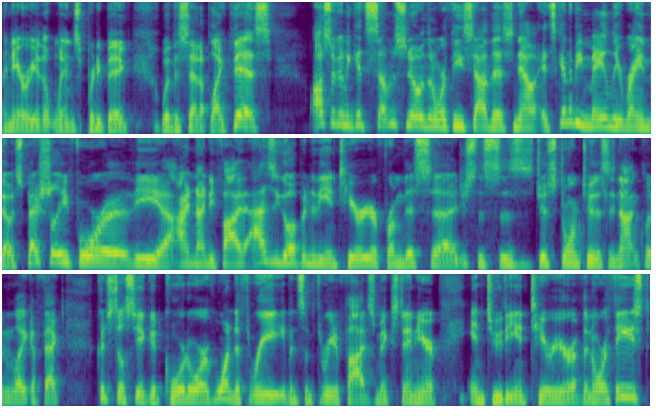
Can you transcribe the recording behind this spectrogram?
an area that wins pretty big with a setup like this. Also, going to get some snow in the northeast out of this. Now, it's going to be mainly rain, though, especially for the uh, I 95 as you go up into the interior from this. Uh, just this is just storm two. This is not including lake effect could still see a good corridor of one to three, even some three to fives mixed in here into the interior of the Northeast.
